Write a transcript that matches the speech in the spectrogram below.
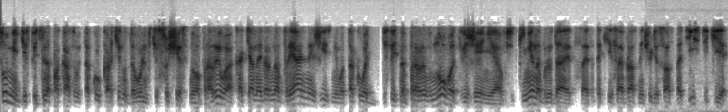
сумме действительно показывает такую картину довольно-таки существенного прорыва, хотя, наверное, в реальной жизни вот такого действительно прорывного движения все-таки не наблюдается. Это такие своеобразные чудеса статистики.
